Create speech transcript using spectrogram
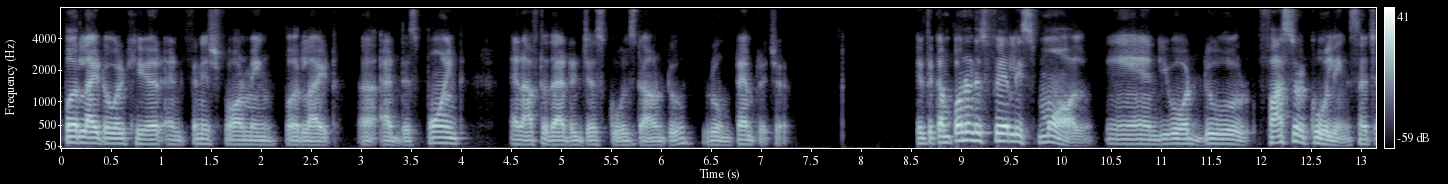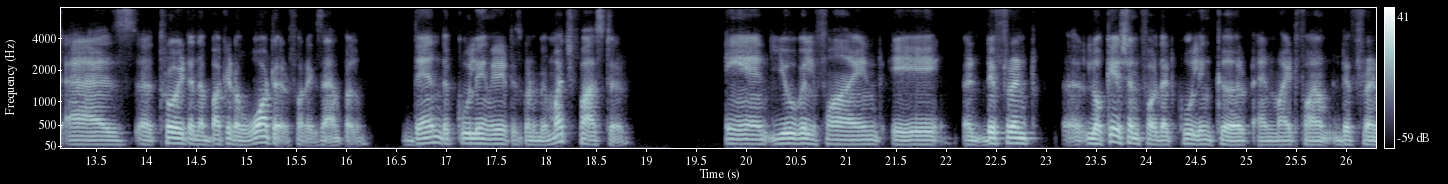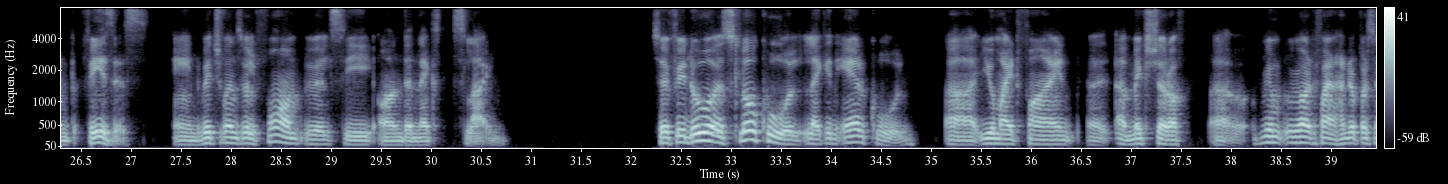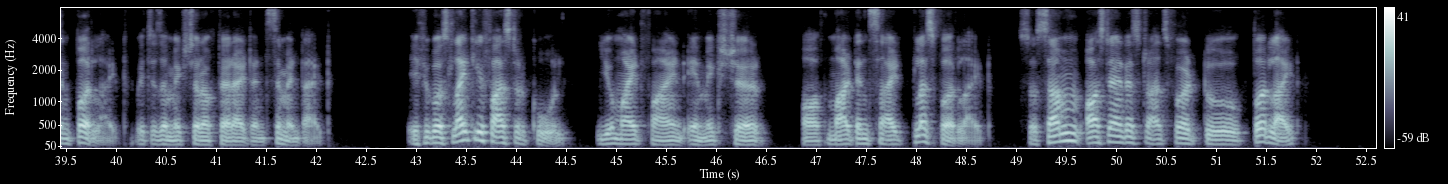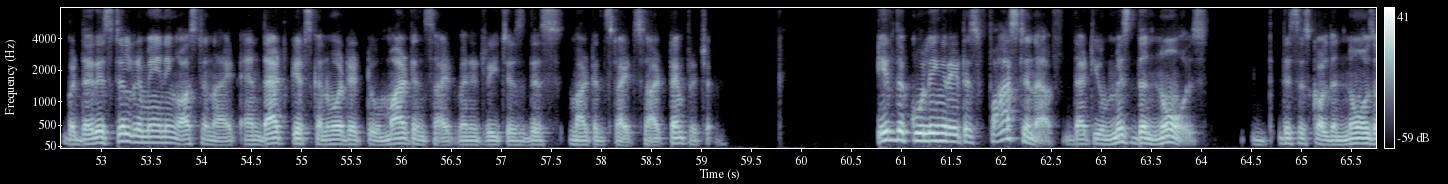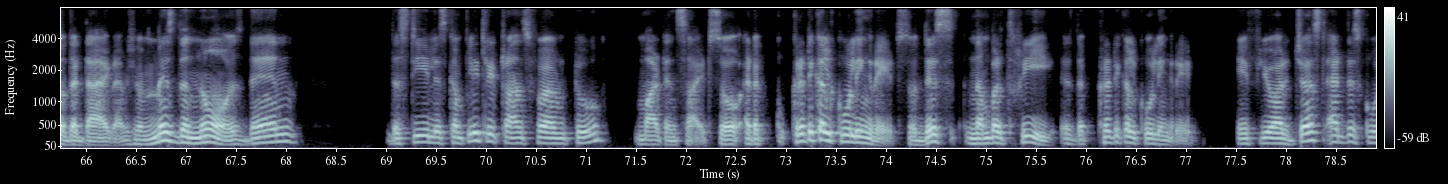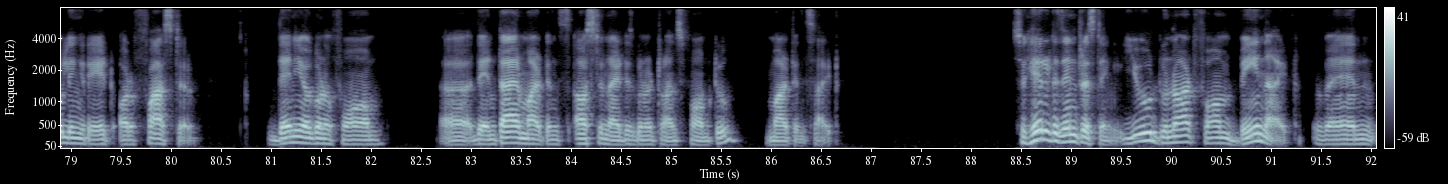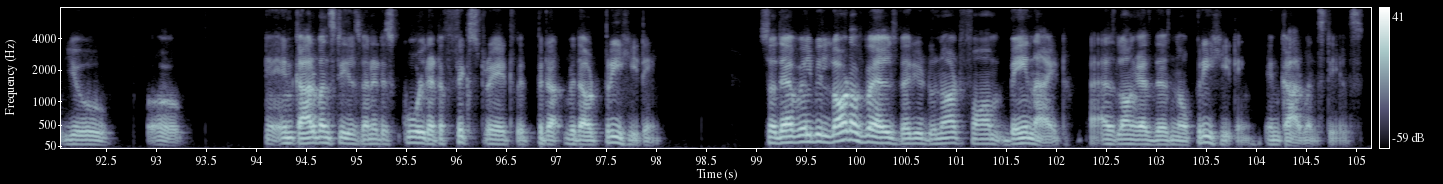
pearlite over here and finish forming pearlite uh, at this point. And after that, it just cools down to room temperature. If the component is fairly small and you would do faster cooling, such as uh, throw it in a bucket of water, for example, then the cooling rate is going to be much faster and you will find a, a different uh, location for that cooling curve and might form different phases. And which ones will form, we will see on the next slide. So if you do a slow cool, like an air cool, uh, you might find a, a mixture of, uh, we, we might find 100% pearlite, which is a mixture of ferrite and cementite. If you go slightly faster cool, you might find a mixture of martensite plus pearlite, so some austenite is transferred to pearlite, but there is still remaining austenite, and that gets converted to martensite when it reaches this martensite start temperature. If the cooling rate is fast enough that you miss the nose, this is called the nose of the diagram. If you miss the nose, then the steel is completely transformed to martensite. So at a critical cooling rate, so this number three is the critical cooling rate if you are just at this cooling rate or faster, then you're going to form uh, the entire Martens austenite is going to transform to martensite. So here it is interesting. You do not form bainite when you, uh, in carbon steels, when it is cooled at a fixed rate with, without preheating. So there will be a lot of welds where you do not form bainite as long as there's no preheating in carbon steels.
